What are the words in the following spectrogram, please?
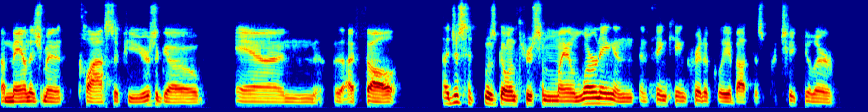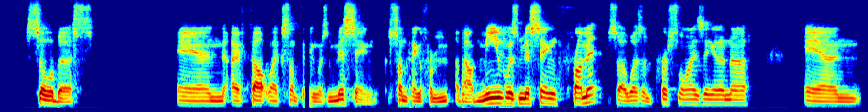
a management class a few years ago, and I felt I just was going through some of my own learning and, and thinking critically about this particular syllabus. And I felt like something was missing. Something from about me was missing from it. So I wasn't personalizing it enough. And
